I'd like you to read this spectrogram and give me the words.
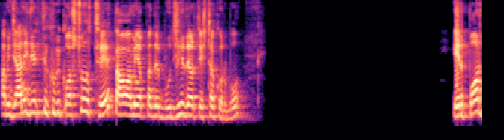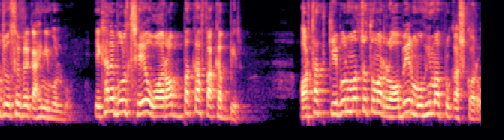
আমি জানি দেখতে খুবই কষ্ট হচ্ছে, তাও আমি আপনাদের বুঝিয়ে দেওয়ার চেষ্টা করব। এরপর জোসেফের কাহিনী বলব। এখানে বলছে ওয়ারব্বাকা ফাকাব্বির। অর্থাৎ কেবলমাত্র তোমার রবের মহিমা প্রকাশ করো।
